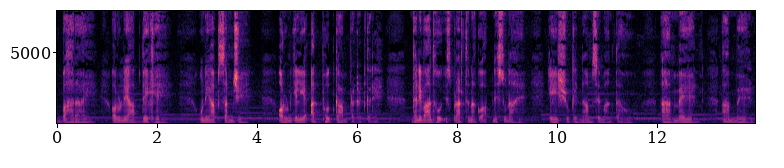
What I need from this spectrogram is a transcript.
बाहर आए और उन्हें आप देखें। उन्हें आप समझें और उनके लिए अद्भुत काम प्रकट करें। धन्यवाद हो इस प्रार्थना को आपने सुना है। यीशु के नाम से माँगता हूँ। आमेन। आमेन।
